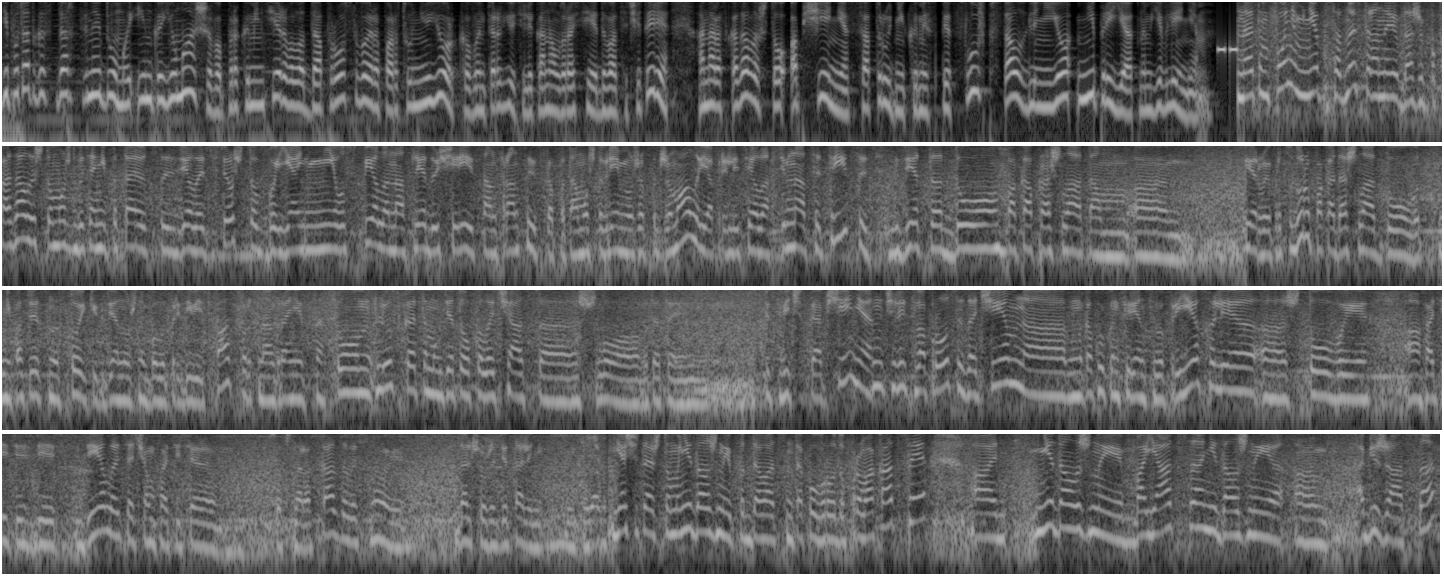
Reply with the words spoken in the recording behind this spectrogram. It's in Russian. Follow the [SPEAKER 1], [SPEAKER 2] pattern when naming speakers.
[SPEAKER 1] Депутат Государственной Думы Инга Юмашева прокомментировала допрос в аэропорту Нью-Йорка. В интервью телеканалу «Россия-24» она рассказала, что общение с сотрудниками спецслужб стало для нее неприятным явлением.
[SPEAKER 2] На этом фоне мне, с одной стороны, даже показалось, что, может быть, они пытаются сделать все, чтобы я не успела на следующий рейс Сан-Франциско, потому что время уже поджимало. Я прилетела в 17.30, где-то до, пока прошла там э, первая процедура, пока дошла до вот непосредственно стойки, где нужно было предъявить паспорт на границе, то плюс к этому где-то около часа шло вот это специфическое общение. Начались вопросы, зачем, на, на какую конференцию вы приехали, э, что вы а, хотите здесь делать, о чем хотите, собственно, рассказывать. Ну и дальше уже детали не, не. Я считаю, что мы не должны поддаваться на такого рода провокации, а, не должны бояться, не должны а, обижаться.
